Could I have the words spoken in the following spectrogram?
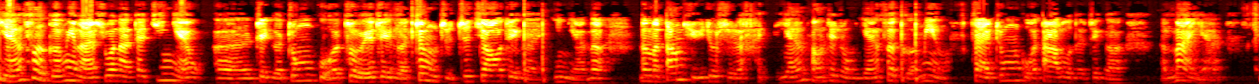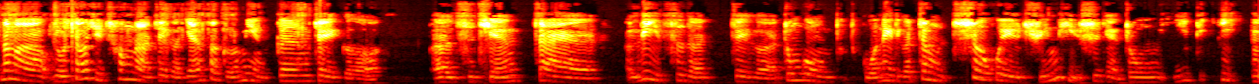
颜色革命来说呢，在今年，呃，这个中国作为这个政治之交这个一年呢，那么当局就是很严防这种颜色革命在中国大陆的这个蔓延。那么有消息称呢，这个颜色革命跟这个，呃，此前在历次的。这个中共国内这个政社会群体事件中一一呃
